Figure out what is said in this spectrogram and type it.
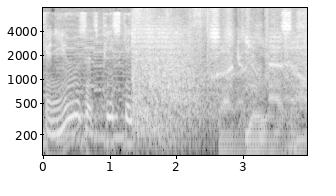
can use its peacekeeping. Fuck you, asshole.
